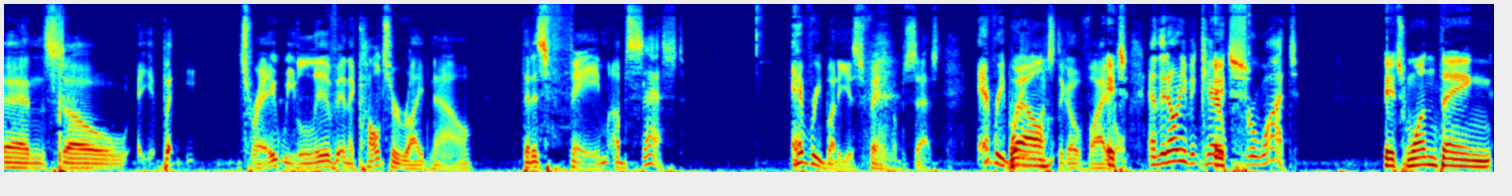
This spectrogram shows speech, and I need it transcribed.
And so, but Trey, we live in a culture right now that is fame obsessed. Everybody is fame obsessed. Everybody Well, wants to go viral, and they don't even care for what. It's one thing,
